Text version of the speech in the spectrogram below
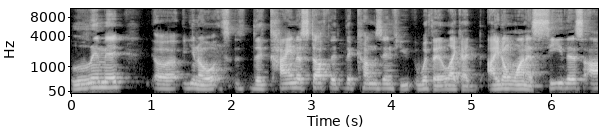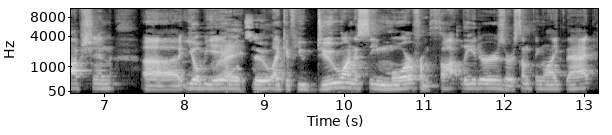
limit uh, you know the kind of stuff that, that comes in you, with a like a I don't want to see this option. Uh, you'll be right. able to like if you do want to see more from thought leaders or something like that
